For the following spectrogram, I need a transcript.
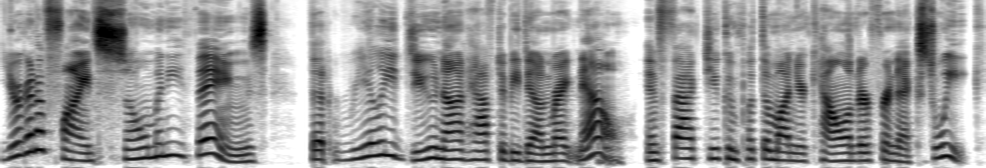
You're going to find so many things that really do not have to be done right now. In fact, you can put them on your calendar for next week.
